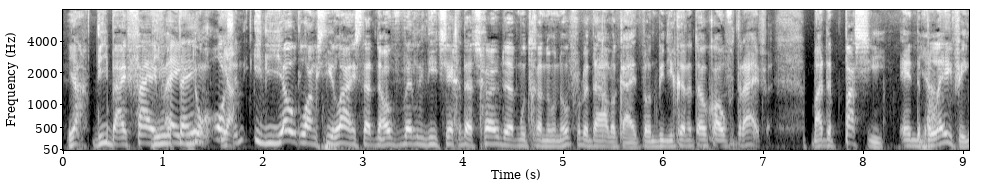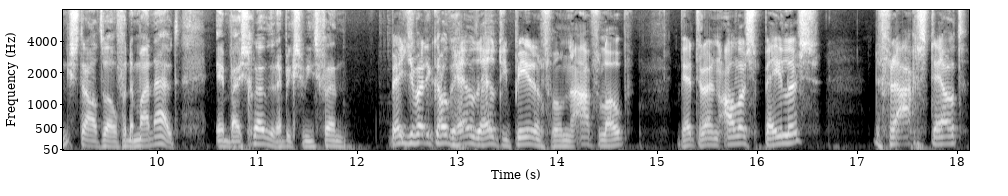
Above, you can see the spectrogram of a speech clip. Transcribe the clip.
Ja. Die bij 5-1 Die meteen- nog als ja. een idioot langs die lijn staat. Nou wil ik niet zeggen dat Schreuder dat moet gaan doen, hoor, voor de duidelijkheid. Want je kan het ook overdrijven. Maar de passie en de Ja. beleving straalt wel van de man uit. En bij Schreuder heb ik zoiets van... Weet je wat ik ook heel, heel typerend vond? Na afloop werd er aan alle spelers de vraag gesteld...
